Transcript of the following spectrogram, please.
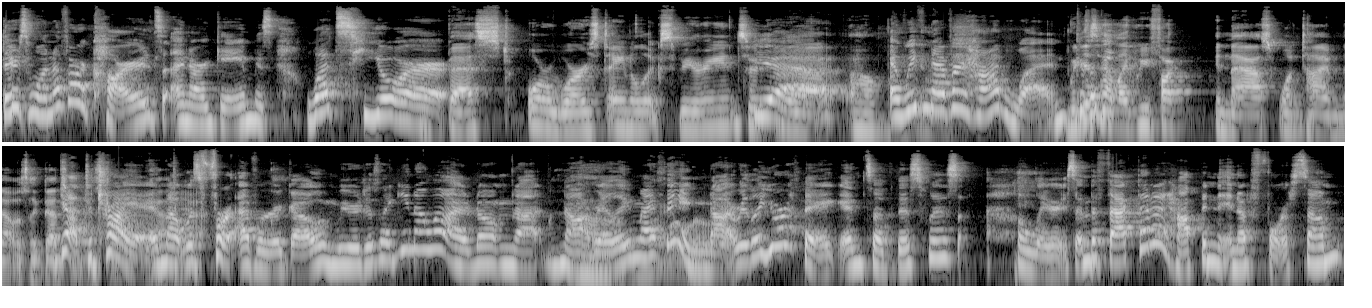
There's one of our cards in our game is what's your Best or worst anal experience? Or, Yeah. Oh and we've gosh. never had one. We just had like we fucked in the ass one time, and that was like that's yeah to try it, and Yeah, that was forever ago. And we were just like, you know what? I don't not not Oh, really my my thing, Lord. not really your thing. And so this was hilarious, and the fact that it happened in a foursome.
